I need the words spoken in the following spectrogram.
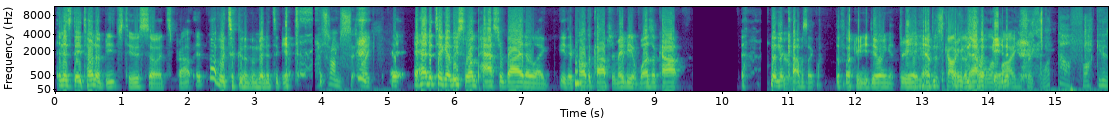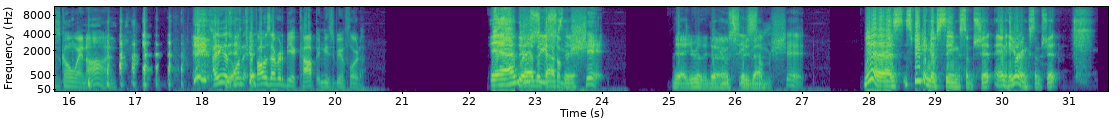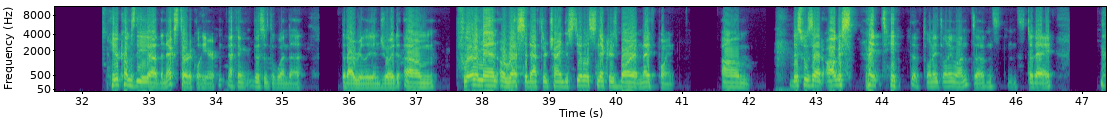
and it's Daytona Beach too, so it's prob it probably took them a minute to get. There. That's what I'm saying. Like, It, it had to take at least one passerby to like either call the cops or maybe it was a cop. then the cop was like, "What the fuck are you doing at 3 a.m.?" this cop just rolling by. He's like, "What the fuck is going on?" I think that's one. That, if I was ever to be a cop, it needs to be in Florida. Yeah, yeah, you the see cops some do. shit. yeah, you really do. You it's see pretty bad. some shit. Yeah, as, speaking of seeing some shit and hearing some shit, here comes the uh, the next article. Here, I think this is the one that that I really enjoyed. Um, Florida man arrested after trying to steal a Snickers bar at knife point. Um, this was at August nineteenth of twenty twenty one, so it's, it's today.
